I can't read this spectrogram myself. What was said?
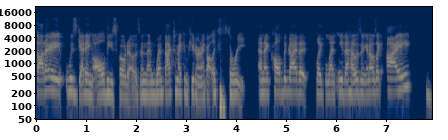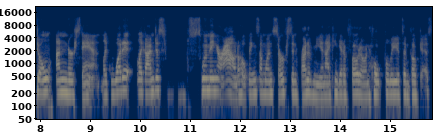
thought I was getting all these photos and then went back to my computer and I got like three. And I called the guy that like lent me the housing and I was like, I don't understand like what it like i'm just swimming around hoping someone surfs in front of me and i can get a photo and hopefully it's in focus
